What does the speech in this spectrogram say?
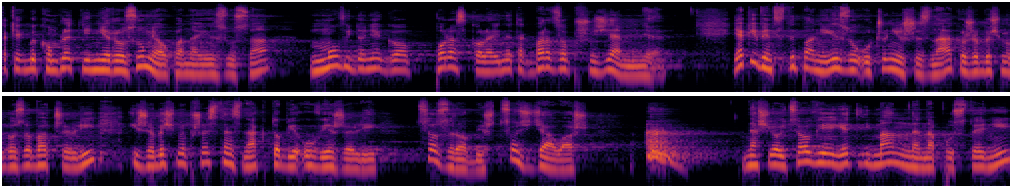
tak jakby kompletnie nie rozumiał Pana Jezusa, mówi do Niego po raz kolejny tak bardzo przyziemnie. Jaki więc Ty, Panie Jezu, uczynisz znak, żebyśmy Go zobaczyli i żebyśmy przez ten znak Tobie uwierzyli? Co zrobisz? Co zdziałasz? Nasi ojcowie jedli mannę na pustyni,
